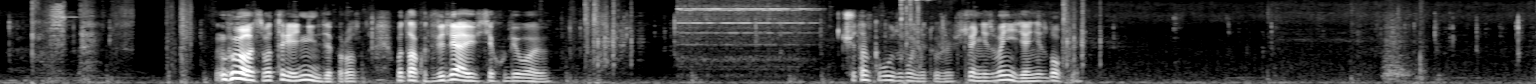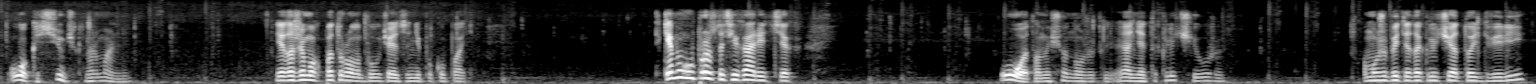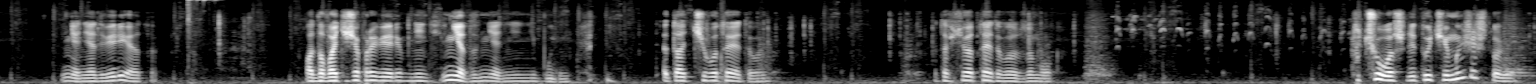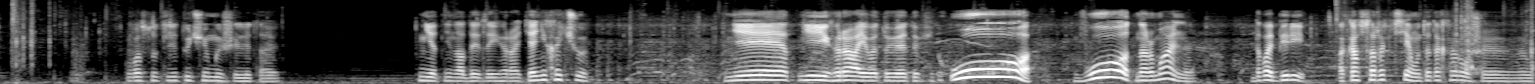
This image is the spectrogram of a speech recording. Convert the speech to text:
О, смотри, ниндзя просто. Вот так вот виляю и всех убиваю. Че там кому звонит уже? Все, не звоните, они сдохли. О, костюмчик нормальный. Я даже мог патроны, получается, не покупать. Так я могу просто фигарить всех. О, там еще ножик. А, нет, это ключи уже. А может быть это ключи от той двери? Не, не от двери а это. А давайте еще проверим. Инте- Нет, нет, не, не будем. Это от чего-то этого. Это все от этого замок. Тут что, у вас летучие мыши, что ли? У вас тут летучие мыши летают. Нет, не надо это играть. Я не хочу. Нет, не играй в эту эту О! Вот, нормально. Давай, бери. АК-47, вот это хороший. э,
